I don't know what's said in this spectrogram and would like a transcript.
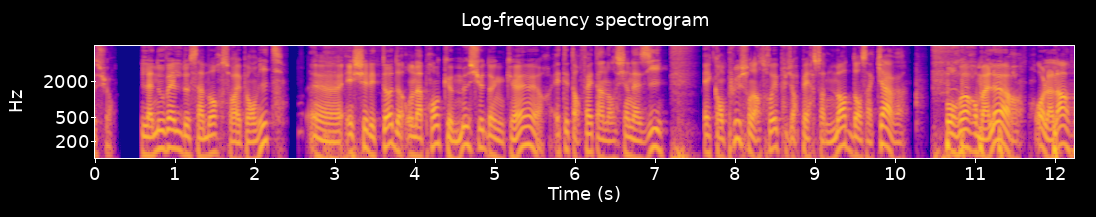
c'est sûr. La nouvelle de sa mort se répand vite. euh, et chez les Todd, on apprend que Monsieur Dunker était en fait un ancien nazi. Et qu'en plus, on a retrouvé plusieurs personnes mortes dans sa cave. Horreur, malheur Oh là là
